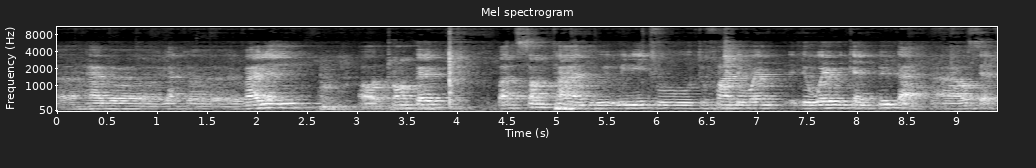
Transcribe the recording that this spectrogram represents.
uh, have a, like a violin or trumpet but sometimes we, we need to, to find the way, the way we can build that ourselves.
